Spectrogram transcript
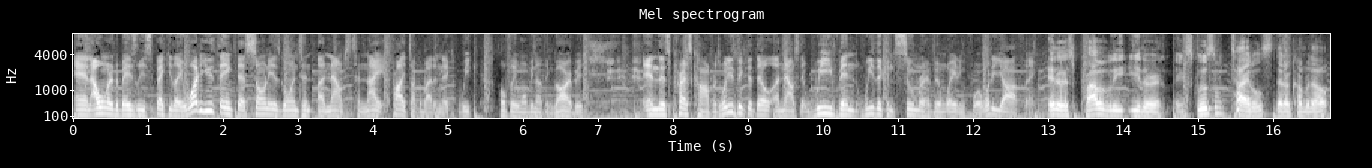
and I wanted to basically speculate. What do you think that Sony is going to announce tonight? Probably talk about it next week. Hopefully, it won't be nothing garbage in this press conference. What do you think that they'll announce that we've been, we the consumer, have been waiting for? What do y'all think? It is probably either exclusive titles that are coming out,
